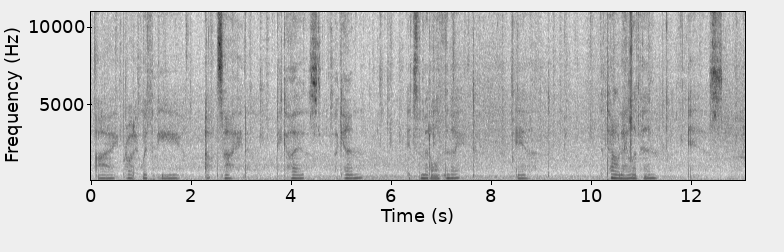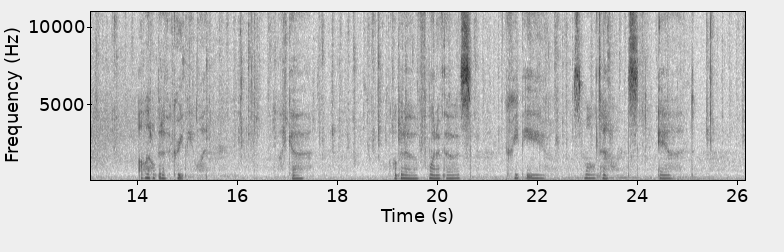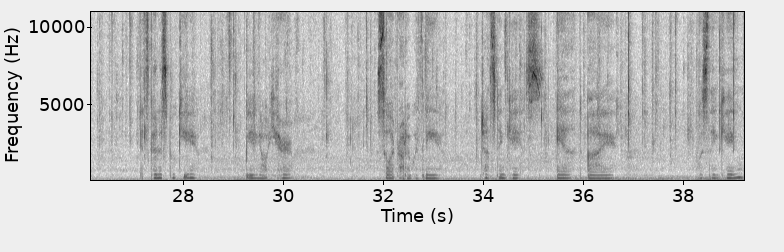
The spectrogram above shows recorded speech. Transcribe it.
I brought it with me outside because, again, it's the middle of the night and the town I live in is a little bit of a creepy one. Like a, little bit of one of those creepy small towns. And it's kind of spooky being out here. So I brought it with me just in case. And I was thinking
